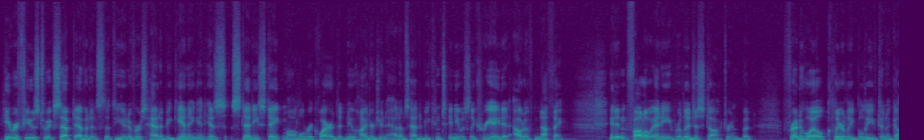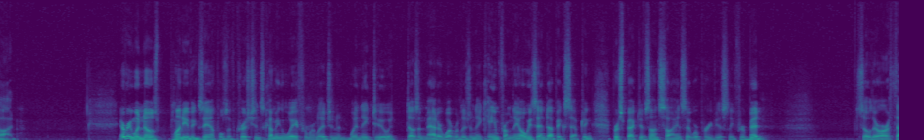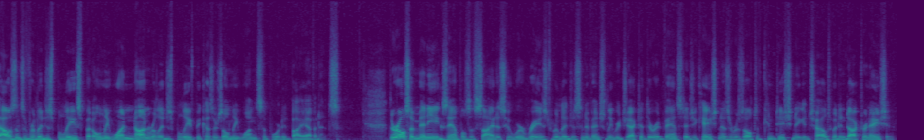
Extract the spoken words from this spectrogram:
He refused to accept evidence that the universe had a beginning, and his steady state model required that new hydrogen atoms had to be continuously created out of nothing. He didn't follow any religious doctrine, but Fred Hoyle clearly believed in a God. Everyone knows plenty of examples of Christians coming away from religion, and when they do, it doesn't matter what religion they came from, they always end up accepting perspectives on science that were previously forbidden. So there are thousands of religious beliefs, but only one non religious belief because there's only one supported by evidence. There are also many examples of scientists who were raised religious and eventually rejected their advanced education as a result of conditioning and childhood indoctrination.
